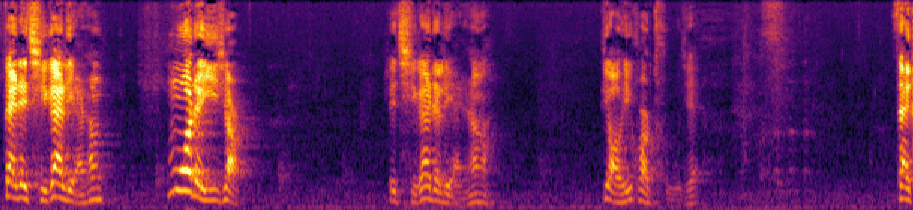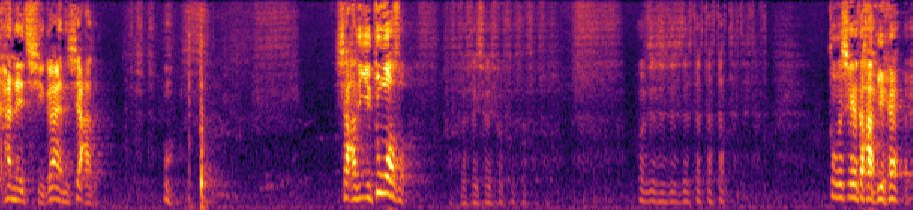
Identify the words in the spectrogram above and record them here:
在这乞丐脸上摸这一下。这乞丐这脸上啊，掉一块土去。再看这乞丐呢，吓得，吓得一哆嗦。多谢大爷。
